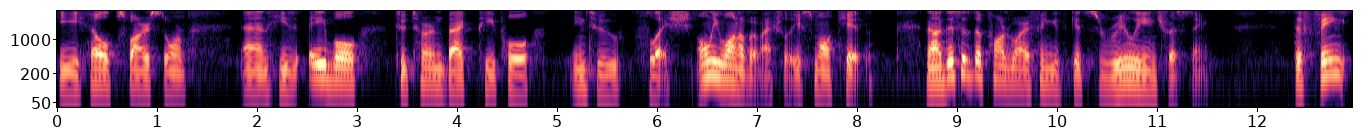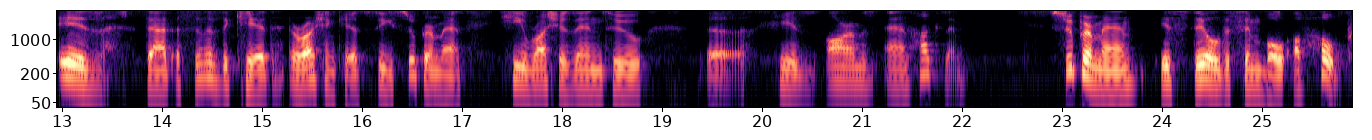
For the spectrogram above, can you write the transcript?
he helps Firestorm, and he's able to turn back people into flesh. Only one of them, actually, a small kid. Now, this is the part where I think it gets really interesting. The thing is that as soon as the kid, a Russian kid, sees Superman, he rushes into uh, his arms and hugs him. Superman is still the symbol of hope.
